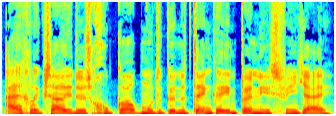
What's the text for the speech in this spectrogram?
Eigenlijk zou je dus goedkoop moeten kunnen tanken in Pernis, vind jij?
